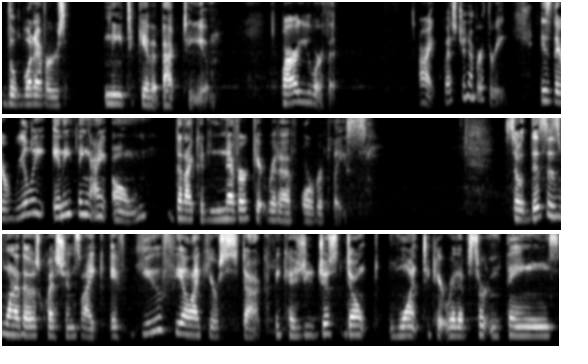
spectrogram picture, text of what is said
the whatevers need to give it back to you. Why are you worth it? All right, question number three Is there really anything I own that I could never get rid of or replace? So, this is one of those questions like if you feel like you're stuck because you just don't want to get rid of certain things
